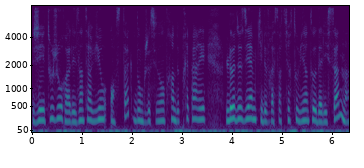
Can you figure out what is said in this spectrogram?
J'ai toujours les interviews en stock, donc je suis en train de préparer le deuxième qui devrait sortir tout bientôt d'Alison.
